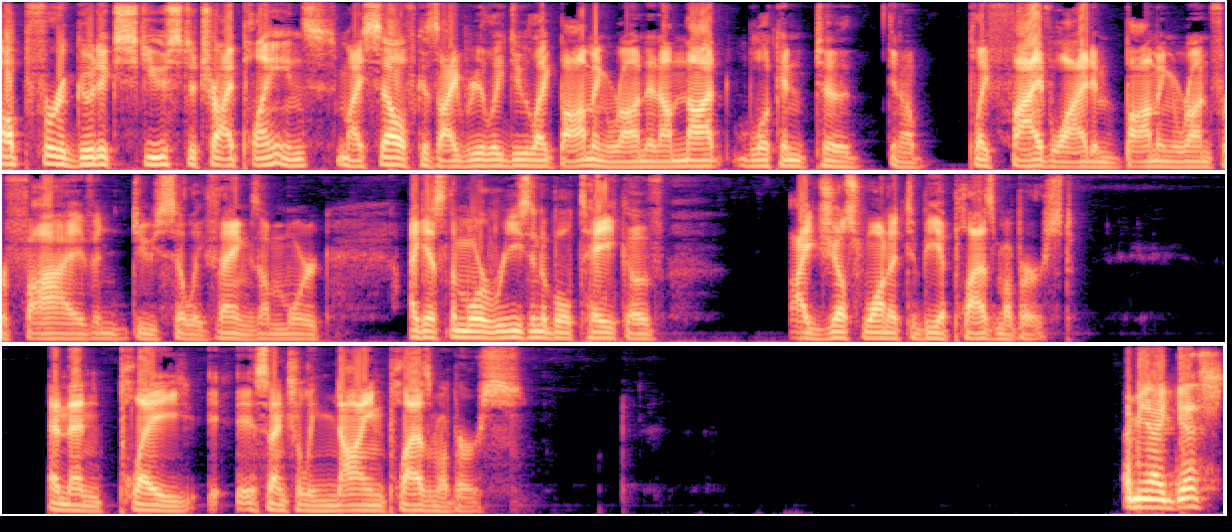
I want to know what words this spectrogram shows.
up for a good excuse to try planes myself because I really do like bombing run, and I'm not looking to you know play five wide and bombing run for five and do silly things. I'm more, I guess, the more reasonable take of I just want it to be a plasma burst and then play essentially nine plasma bursts. I mean, I guess.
